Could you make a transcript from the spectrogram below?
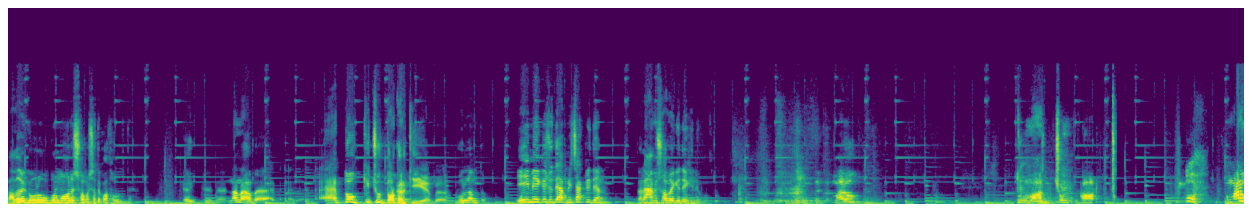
বাবাকে বলব উপর মহলে সবার সাথে কথা বলতে। না না এত কিছু দরকার কি? বললাম তো এই মেয়েকে যদি আপনি চাকরি দেন তাহলে আমি সবাইকে দেখে নেব। মারু তোমার জন্য মারু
